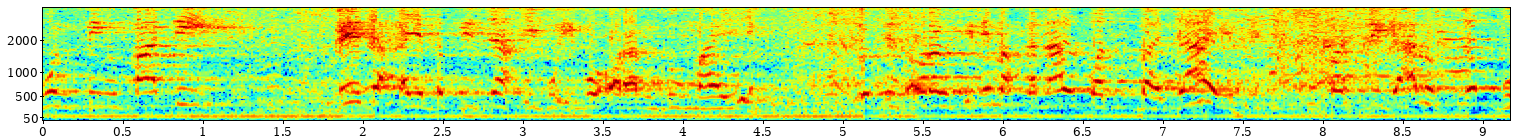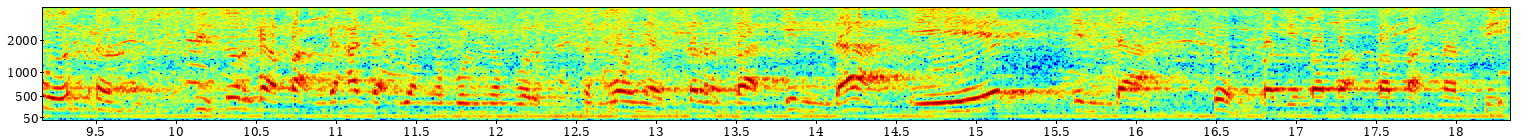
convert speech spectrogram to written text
gunting padi beda kayak betisnya ibu-ibu orang Dumai. Betis orang sini mah kenal pot bajai. Pasti garuk ngebul. Di surga pak nggak ada yang ngebul-ngebul. Semuanya serba indah. In, indah. Tuh bagi bapak-bapak nanti.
